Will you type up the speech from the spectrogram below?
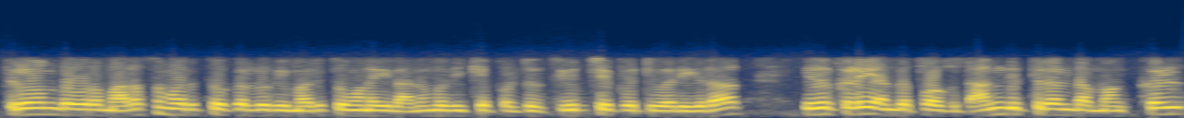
திருவனந்தபுரம் அரசு மருத்துவக் கல்லூரி மருத்துவமனையில் அனுமதிக்கப்பட்டு சிகிச்சை பெற்று வருகிறார். இதற்கிடையே அந்த பகு- அங்கு திரண்ட மக்கள்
